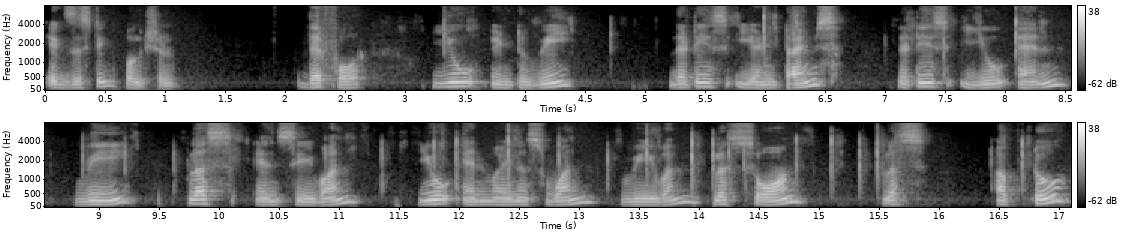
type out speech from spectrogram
existing function. Therefore, u into v that is n times that is un v plus nc1 un minus 1 v1 plus so on plus up to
